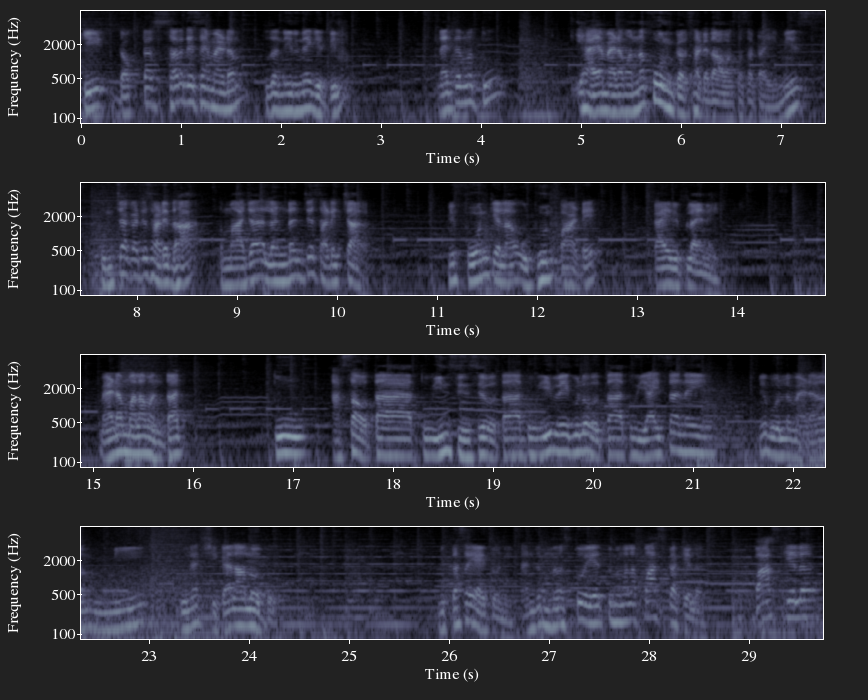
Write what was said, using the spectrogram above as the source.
की डॉक्टर सरदेसाई मॅडम तुझा निर्णय घेतील. नाहीतर मग तू ह्या या मॅडमांना फोन कर साडे दहा वाजता सकाळी. मी तुमच्याकडचे साडे दहा तर माझ्या लंडनचे साडेचार. मी फोन केला उठून पहाटे काय रिप्लाय नाही. मॅडम मला म्हणतात तू असा होता तू इनसिन्सिअर होता तू इरेग्युलर होता तू यायचा नाही. मी बोललो मॅडम मी पुण्यात शिकायला आलो होतो. मी कसं यायचो नाही? आणि जर नसतो येत तुम्ही मला पास का केलं? पास केलं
